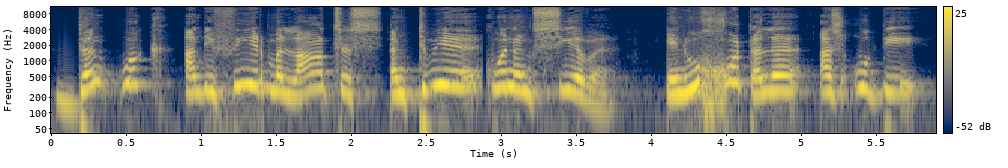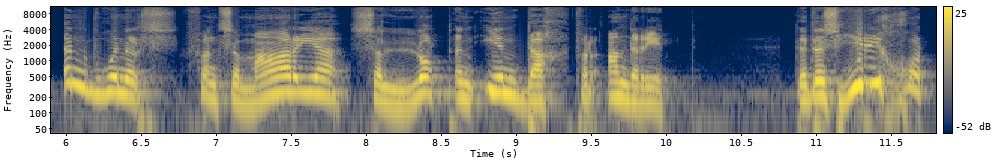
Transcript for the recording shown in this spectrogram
Dink ook aan die vier melaatses in 2 Konings 7 en hoe God hulle as ook die inwoners van Samaria se lot in een dag verander het. Dit is hierdie God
